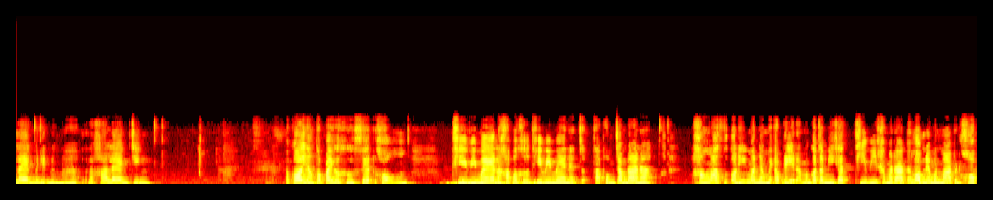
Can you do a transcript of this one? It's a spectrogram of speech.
แรงไปนิดนึงนะราคาแรงจริง แล้วก็อย่างต่อไปก็คือเซตของ ทีวีแมนนะครับก็คือทีวีแมนเนี่ยถ้าผมจำได้นะ ครั้งล่าสุดตอนที่มันยังไม่อัปเดตอะมันก็จะมีแค่ทีวีธรรมดาแต่รอบนี้มันมาเป็นครอบ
